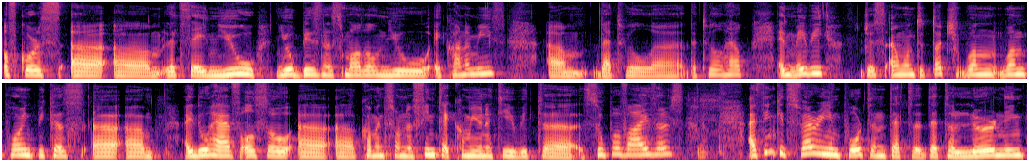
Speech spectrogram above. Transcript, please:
Of course, uh, um, let's say new new business model, new economies um, that will uh, that will help, and maybe just I want to touch one one point because uh, um, I do have also uh, uh, comments from the fintech community with uh, supervisors. I think it's very important that uh, that the learning,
